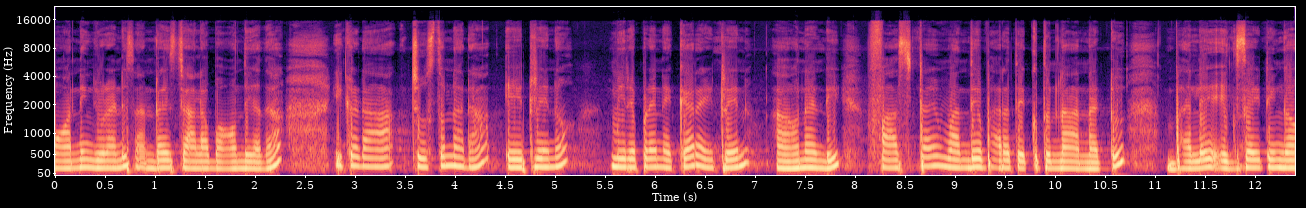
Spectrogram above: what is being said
మార్నింగ్ చూడండి సన్ రైజ్ చాలా బాగుంది కదా. ఇక్కడ చూస్తున్నారా ఏ ట్రైను? మీరు ఎప్పుడైనా ఎక్కారా ఈ ట్రైన్? అవునండి. ఫస్ట్ టైం వందే భారత్ ఎక్కుతున్నా అన్నట్టు భలే ఎగ్జైటింగ్గా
